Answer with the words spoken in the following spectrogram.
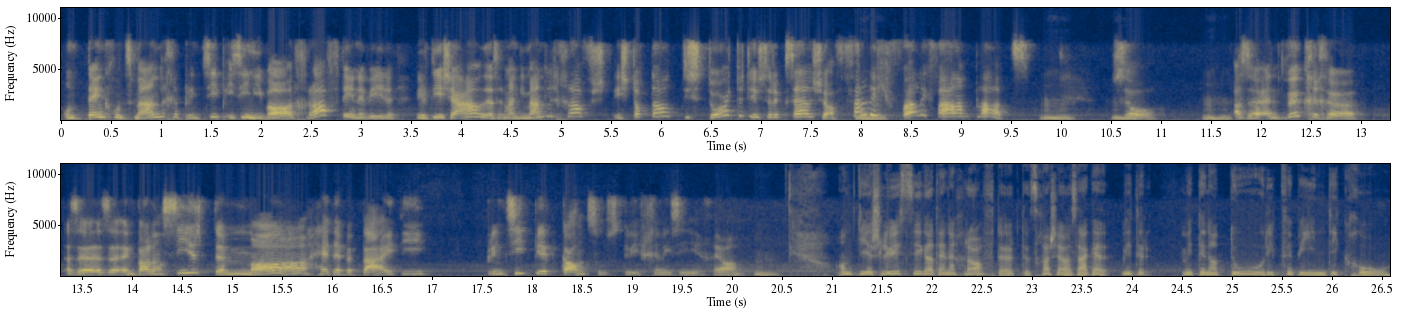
und dann kommt das männliche Prinzip in seine wahre Kraft rein, weil, weil die ist auch, also ich meine, die männliche Kraft ist total distorted in unserer Gesellschaft. Völlig, mhm. völlig fehl am Platz. Mhm. So. Mhm. Also ein wirklicher, also, also ein balancierter Mann hat eben beide Prinzipien ganz ausgeglichen in sich, ja. Mhm. Und die Erschließung an diesen Kraftorten, das kannst du ja auch sagen, wieder mit der Natur in Verbindung kommen.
